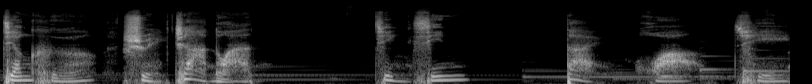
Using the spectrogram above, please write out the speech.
江河水乍暖，静心待花期。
